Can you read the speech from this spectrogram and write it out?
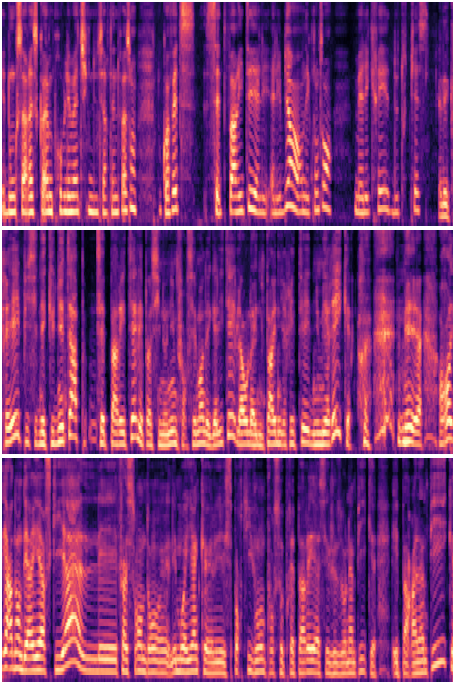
Et donc, ça reste quand même problématique d'une certaine façon. Donc, en fait, cette parité, elle est, elle est bien, on est content mais elle est créée de toutes pièces. Elle est créée, puis ce n'est qu'une étape. Cette parité, elle n'est pas synonyme forcément d'égalité. Là, on a une parité numérique, Mais euh, regardons derrière ce qu'il y a, les façons dont les moyens que les sportifs ont pour se préparer à ces Jeux olympiques et paralympiques,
